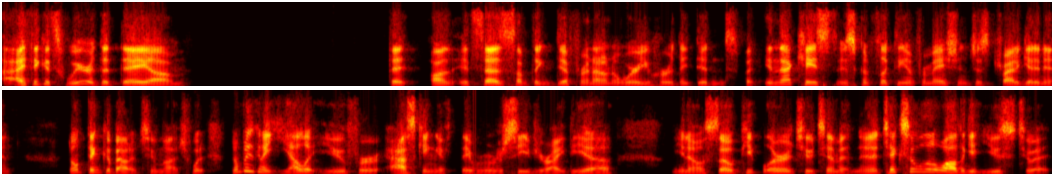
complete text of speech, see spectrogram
I think it's weird that they um, on it says something different. I don't know where you heard they didn't, but in that case, there's conflicting information. Just try to get it in. Don't think about it too much. What nobody's going to yell at you for asking if they will receive your idea, you know. So people are too timid, and it takes a little while to get used to it.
